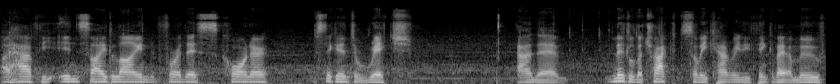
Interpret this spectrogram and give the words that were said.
I have the inside line for this corner. I'm sticking into Rich. And uh, the track so he can't really think about a move.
